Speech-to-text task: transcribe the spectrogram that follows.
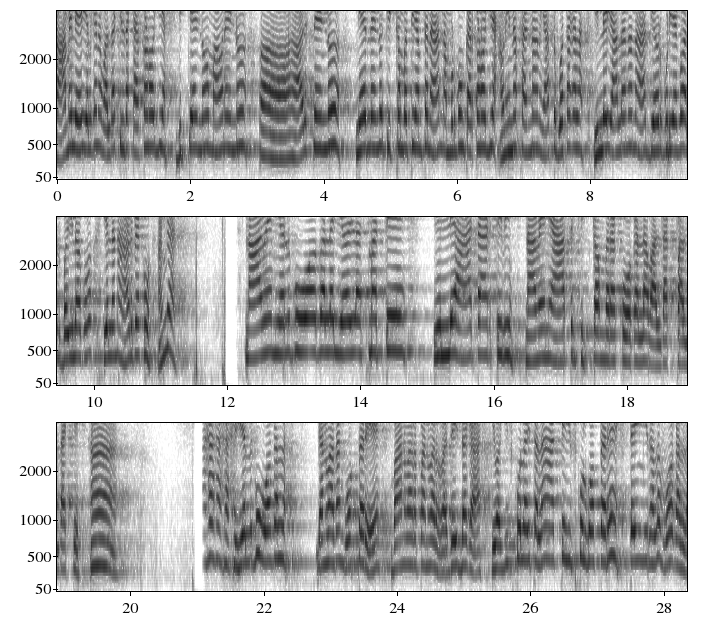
ಆಮೇಲೆ ಎಲ್ಗನ ಹೊಲ್ದಾಗ ಕಿಲ್ದಾಗ ಕರ್ಕೊಂಡು ಹೋಗಿ ಬಿಕ್ಕೆ ಹಣ್ಣು, ಮಾವಿನ ಹಣ್ಣು ಹಳಸಿನ ಹಣ್ಣು, ನೇರಳೆ ಹಣ್ಣು ಕಿತ್ಕೊಂಬತ್ತಿ ಅಂತ ನಮ್ಮ ಹುಡುಗನ್ ಕರ್ಕೊಂಡು ಹೋಗಿ, ಅವನಿನ್ನ ಸಣ್ಣ ಯಾಕೆ ಗೊತ್ತಾಗಲ್ಲ. ಇಲ್ಲೇ ಎಲ್ಲನ ದೇವ್ರ ಗುಡಿಯಾಗೋ ಅಲ್ಲಿ ಬೈಲಾಗೋ, ಎಲ್ಲನ ಆಡ್ಬೇಕು. ಹಂಗ? ನಾವೇನ್ ಎಲ್ಗೂ ಹೋಗಲ್ಲ ಹೇಳಸ್ ಮತ್ತೆ. ಇಲ್ಲೇ ಆಟ ಆಡ್ತೀವಿ. ನಾವೇನ್ ಯಾತು ಕಿತ್ಕೊಂಬರಕ್ ಹೋಗಲ್ಲ, ಹೊಲ್ದಾಗ ಪಲ್ದಕ್ಕೆ ಹಾ ಎಲ್ಗೂ ಹೋಗಲ್ಲ. ಗನವಾದಂಗ ಹೋಗ್ತಾರೆ, ಭಾನುವಾರ ಭಾನುವಾರ ರಜೆ ಇದ್ದಾಗ. ಇವಾಗ ಸ್ಕೂಲ್ ಐತಲ್ಲ, ಅದಕ್ಕೆ ಸ್ಕೂಲ್ಗೆ ಹೋಗ್ತಾರೆ ಟೈಮ್ ಇರಲ್ಲ, ಹೋಗಲ್ಲ.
